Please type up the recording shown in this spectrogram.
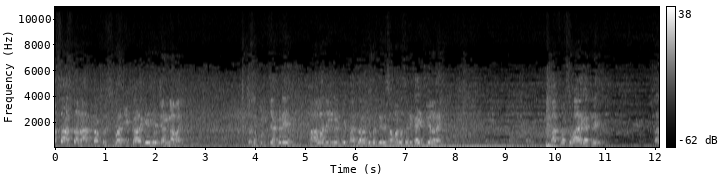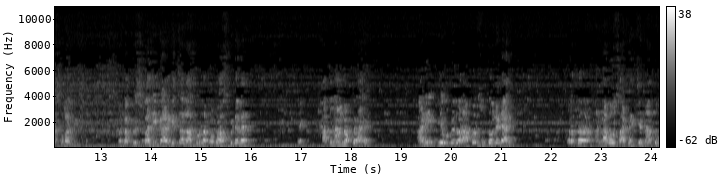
असं असताना डॉक्टर शिवाजी काळगे हे जंगम आहे जसं तुमच्याकडे नाला जंगमचे खासदार होते पण त्यांनी समाजासाठी काहीच केलं नाही. पाच वर्ष वाया घातले. राजकुमार. पण डॉक्टर शिवाजी काळगेचा लातूरला मोठं हॉस्पिटल आहे. एक ख्यातनाम डॉक्टर आहे. आणि ते उमेदवार आपण सुचवलेले आहेत. परत अण्णाभाऊ साठेंचे नातू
